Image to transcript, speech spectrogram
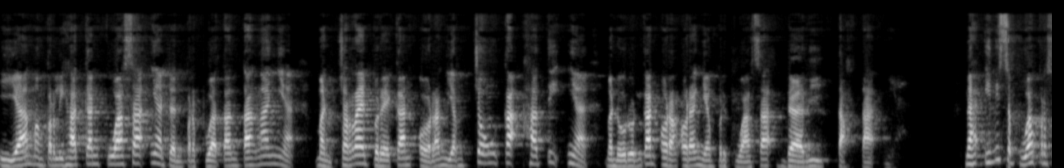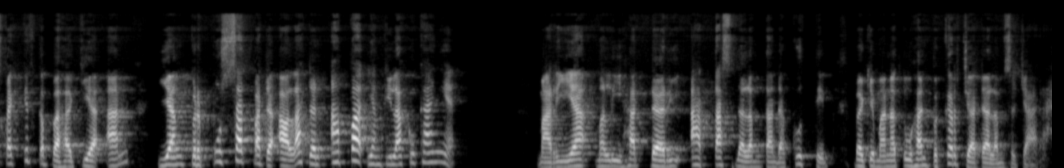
Ia memperlihatkan kuasanya dan perbuatan tangannya, mencerai berikan orang yang congkak hatinya, menurunkan orang-orang yang berkuasa dari tahtanya. Nah ini sebuah perspektif kebahagiaan yang berpusat pada Allah dan apa yang dilakukannya. Maria melihat dari atas dalam tanda kutip bagaimana Tuhan bekerja dalam sejarah.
